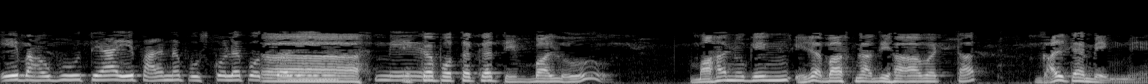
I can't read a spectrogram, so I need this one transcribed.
ඒ බහූභූතයා ඒ පරණ පුස්කොළ පොත්වලින් මේ එක පොතක තිබ්බලු මහනුගෙන් ඉරබස් නදිහාවටත් ගල් තැඹෙන් මේ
